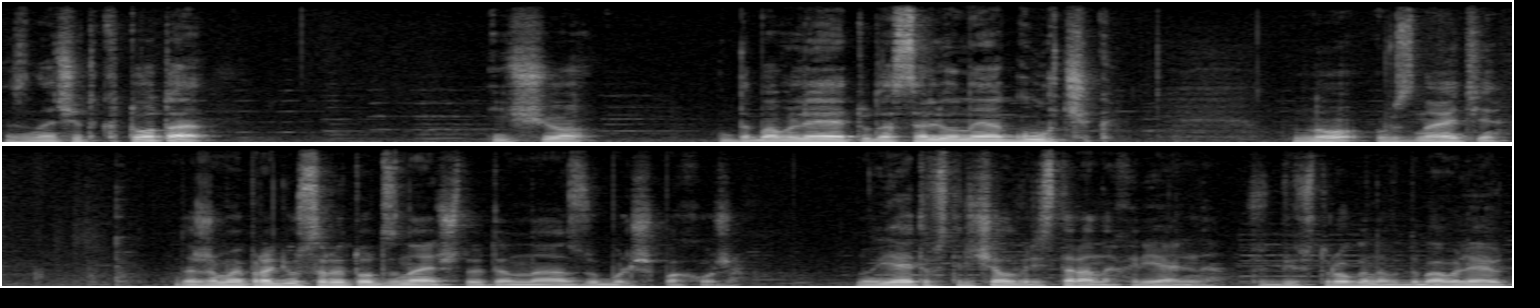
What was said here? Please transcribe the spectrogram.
Значит, кто-то еще добавляет туда соленый огурчик. Но, вы знаете, даже мой продюсер и тот знает, что это на азу больше похоже. Но я это встречал в ресторанах реально. В бифстроганов добавляют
